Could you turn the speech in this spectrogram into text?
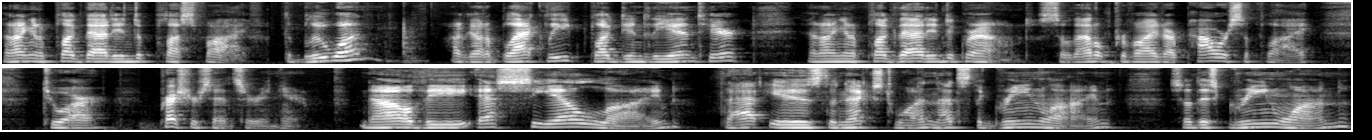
and I'm going to plug that into plus 5. The blue one, I've got a black lead plugged into the end here, and I'm going to plug that into ground. So that'll provide our power supply to our pressure sensor in here. Now the SCL line, that is the next one. That's the green line. So this green one,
